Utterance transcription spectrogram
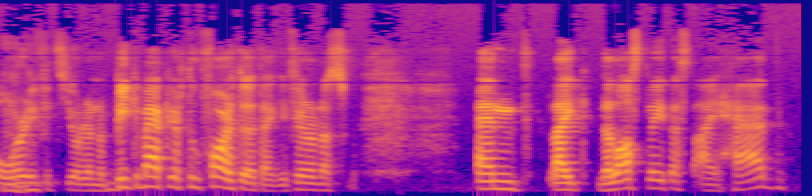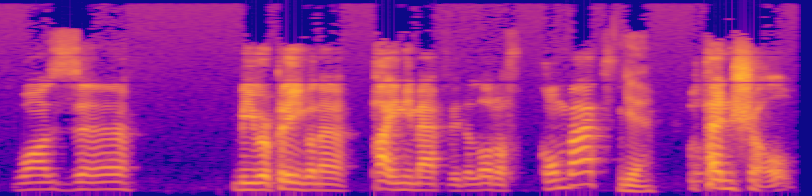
Or if it's you're on a big map, you're too far to attack. If you're on a and like the last playtest I had was uh, we were playing on a tiny map with a lot of combat yeah, potential,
